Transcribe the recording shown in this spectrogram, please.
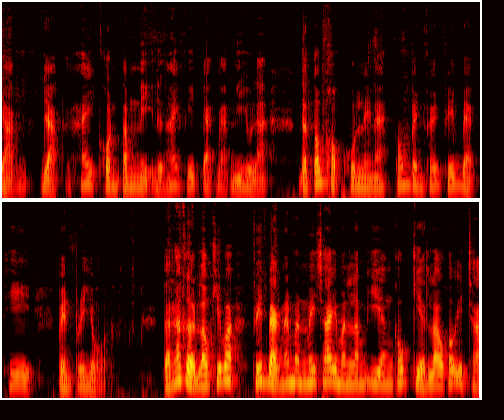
อยากอยากให้คนตำหนิหรือให้ feedback แบบนี้อยู่แล้ว แต่ต้องขอบคุณเลยนะ เพราะมันเป็น feedback ที่เป็นประโยชน์ แต่ถ้าเกิดเราคิดว่า feedback นั้นมันไม่ใช่มันลำเอียงเขาเกลียดเราเขาอิจฉา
